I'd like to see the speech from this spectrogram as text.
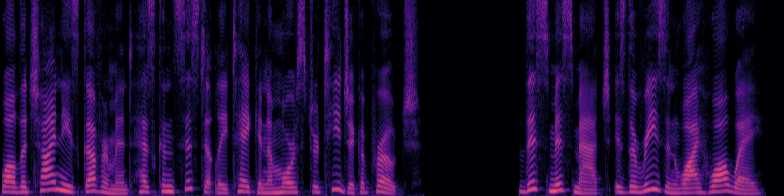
while the Chinese government has consistently taken a more strategic approach. This mismatch is the reason why Huawei,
